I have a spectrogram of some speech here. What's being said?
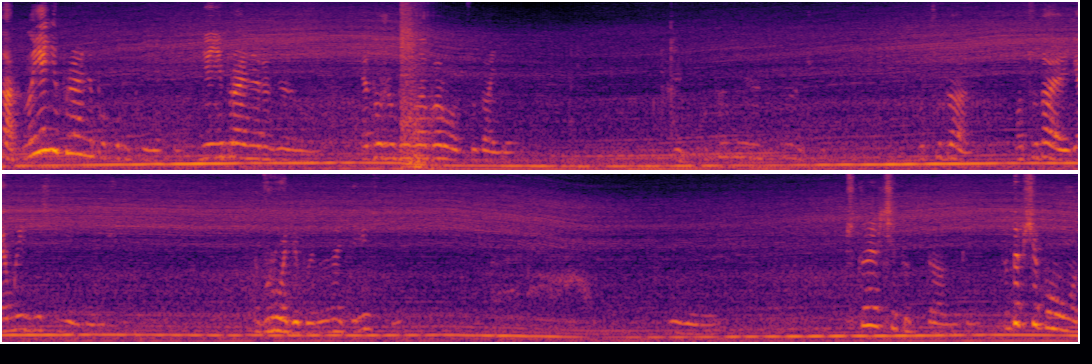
Так, но я неправильно походу приехал. Я неправильно развернул. Я должен был наоборот сюда ехать. Блин, куда я Вот сюда. Вот сюда. Я мы здесь ездили. Вроде бы, ну надеюсь. Что вообще тут странно? Тут вообще, по-моему,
